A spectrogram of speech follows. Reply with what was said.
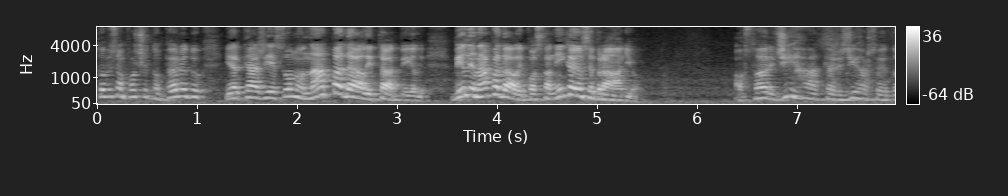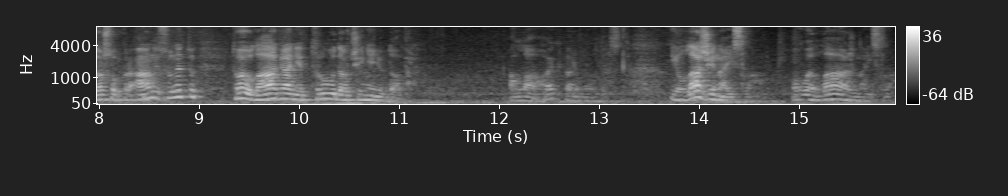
to bi samo početnom periodu, jer kaže, jesu ono napadali tad bili, bili napadali poslanika i on se branio. A u stvari džihad, kaže, džihad što je došlo u Koranu i sunetu, to je ulaganje truda u činjenju dobra. Allahu ekber mudrost. I laži na islam. Ovo je laž na islam.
